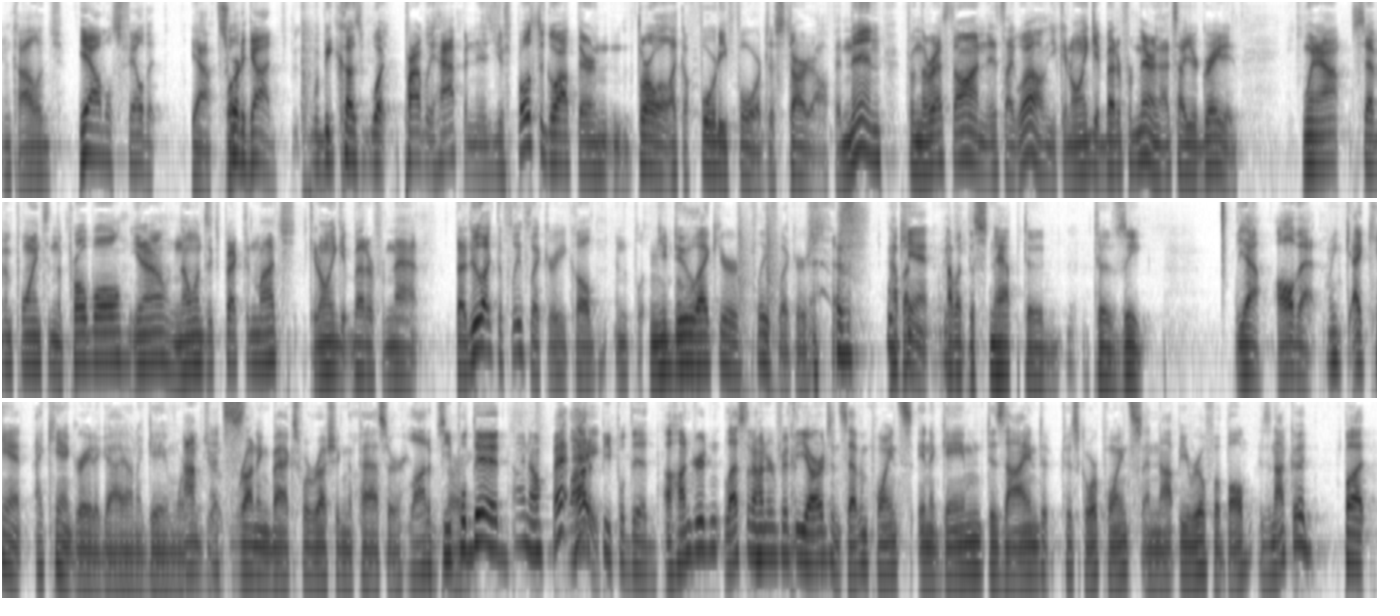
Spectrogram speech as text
in college? Yeah, I almost failed it. Yeah. Swear well, to God. Because what probably happened is you're supposed to go out there and throw it like a 44 to start it off. And then from the rest on, it's like, well, you can only get better from there. And that's how you're graded. Went out seven points in the Pro Bowl. You know, no one's expecting much. Can only get better from that. But I do like the flea flicker he called in the. Pl- you do like your flea flickers. we how about, can't. How about the snap to to Zeke? Yeah, all that. I, mean, I can't. I can't grade a guy on a game where I'm just, running backs were rushing the passer. A lot of I'm people sorry. did. I know. A lot of people did. hundred less than 150 yards and seven points in a game designed to score points and not be real football is not good. But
